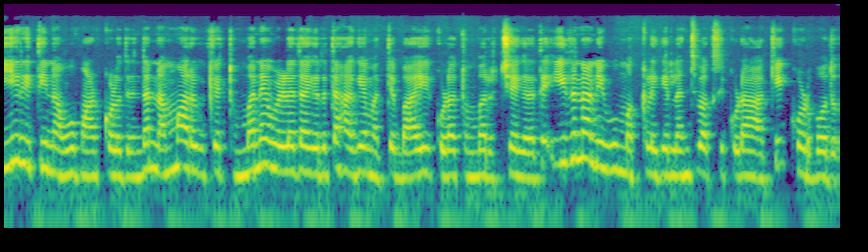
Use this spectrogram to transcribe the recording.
ಈ ರೀತಿ ನಾವು ಮಾಡ್ಕೊಳ್ಳೋದ್ರಿಂದ ನಮ್ಮ ಆರೋಗ್ಯಕ್ಕೆ ತುಂಬಾ ಒಳ್ಳೆಯದಾಗಿರುತ್ತೆ ಹಾಗೆ ಮತ್ತು ಬಾಯಿ ಕೂಡ ತುಂಬ ರುಚಿಯಾಗಿರುತ್ತೆ. ಇದನ್ನು ನೀವು ಮಕ್ಕಳಿಗೆ ಲಂಚ್ ಬಾಕ್ಸಿಗೆ ಕೂಡ ಹಾಕಿ ಕೊಡ್ಬೋದು.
